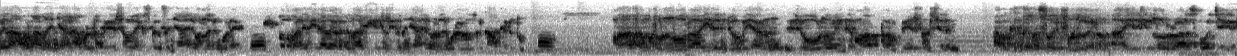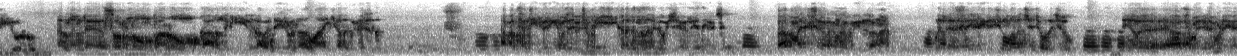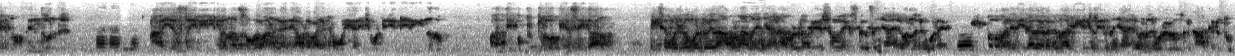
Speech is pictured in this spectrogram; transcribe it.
കൊണ്ടുപോയത് അവളാണ്. ഞാൻ അവളുടെ പേഴ്സണൽ എക്സ്പെൻസ് ഞാൻ അണ്ണനും കൂടെ ഇപ്പൊ പണി തീരാതെ കിടക്കുന്ന ആ വീട്ടിലിരുന്ന് ഞാനും അണ്ണനും കൂടെ ഒരു ദിവസം കാക്കെടുത്തു. മാസം തൊണ്ണൂറായിരം രൂപയാണ് ജോണുവിന്റെ മാത്രം പേഴ്സണൽ ചെലവ്. അവക്ക് ദിവസം ഒരു ഫുള്ള് വേണം. ആയിരത്തി ഇരുന്നൂറ് രൂപയുടെ സ്കോച്ചേ കഴിക്കുള്ളൂ. അണ്ണന്റെ സ്വർണവും പണവും കാറിന്റെ കീഴൊക്കെ അവന്റെ കയ്യിലുണ്ട്. അത് വാങ്ങിക്കാതെ വിടരുത് അപ്പൊ സജീവ് എനിക്ക് ചോദിച്ചപ്പോ ഈ കിടക്കുന്ന നിനക്ക് വിഷയമല്ലേ? എന്ന് ചോദിച്ചു. മരിച്ചു കിടക്കുന്ന വീട് കാണാൻ. എന്നിട്ട് എസ് ഐ തിരിച്ചു മറിച്ച് ചോദിച്ചു. നിങ്ങൾ ആ സമയത്ത് എവിടെയായിരുന്നു? എന്തുകൊണ്ട്? ആ എസ് ഐ വീട്ടിൽ വന്ന സുഖമാണ്. കാര്യം അവിടെ വഴക്ക് കൂടി അടിച്ചുപൊട്ടി ചെട്ടിയിരിക്കുന്നതും മദ്യക്കുപ്പികളും ഒക്കെ എസ് ഐ കാണും. പൈസ മുഴുവൻ കൊണ്ടുപോയത് അവളാണ്. ഞാൻ അവളുടെ പേഴ്സണൽ എക്സ്പെൻസ് ഞാനും അണ്ണനും കൂടെ ഇപ്പൊ പണി തീരാതെ കിടക്കുന്ന വീട്ടിലിരുന്ന് ഞാനും അണ്ണനും കൂടെ ഒരു ദിവസം കാക്കെടുത്തു.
